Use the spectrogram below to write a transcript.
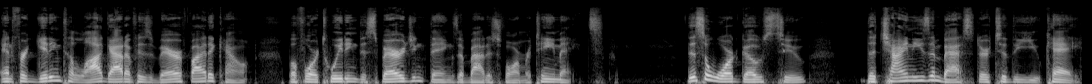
and forgetting to log out of his verified account before tweeting disparaging things about his former teammates. This award goes to the Chinese ambassador to the UK.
